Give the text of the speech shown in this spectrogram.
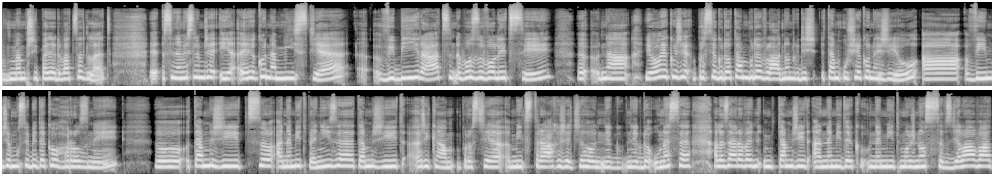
v mém případě 20 let, si nemyslím, že je jako na místě vybírat nebo zvolit si na, jo, jakože prostě kdo tam bude vládnout, když tam už jako nežiju a vím, že musí být jako hrozný, tam žít a nemít peníze, tam žít, říkám, prostě mít strach, že toho někdo unese, ale zároveň tam žít a nemít, nemít možnost se vzdělávat,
